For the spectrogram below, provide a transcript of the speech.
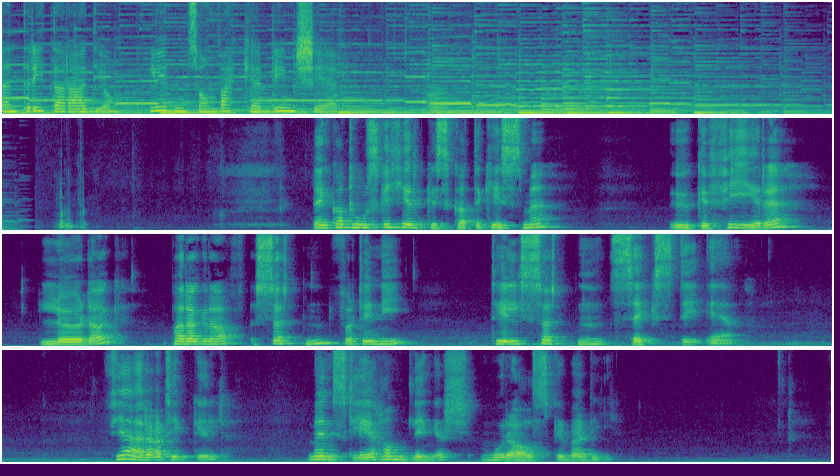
Sentrita Radio, lyden som vekker din sjel. Den katolske kirkes katekisme, uke fire, lørdag, paragraf 1749 til 1761. Fjerde artikkel Menneskelige handlingers moralske verdi.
